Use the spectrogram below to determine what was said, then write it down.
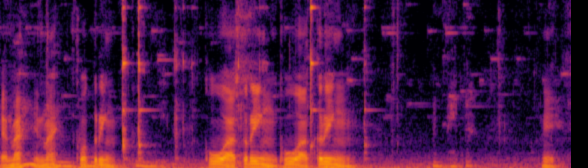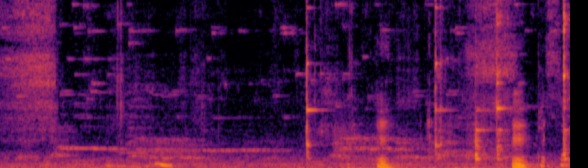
เห็นไหมเห็นไหมคั่วกลิ้งอืมคั่วกลิ้งคั่วกลิ้งมันเผ็ดนะนี่อืมอืมเผ็ดแซ่บ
